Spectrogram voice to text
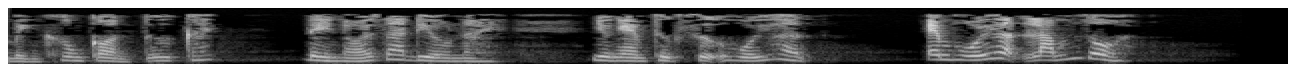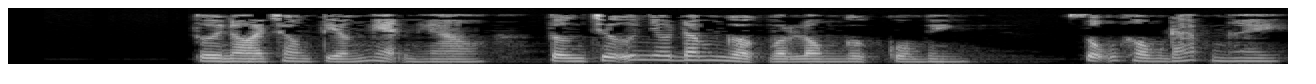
mình không còn tư cách để nói ra điều này, nhưng em thực sự hối hận. Em hối hận lắm rồi. Tôi nói trong tiếng nghẹn ngào, từng chữ như đâm ngược vào lồng ngực của mình. Dũng không đáp ngay,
